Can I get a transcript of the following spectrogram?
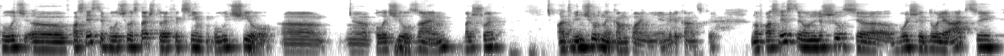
получ, э, впоследствии получилось так, что FXM получил, э, э, получил займ большой от венчурной компании американской, но впоследствии он лишился большей доли акций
